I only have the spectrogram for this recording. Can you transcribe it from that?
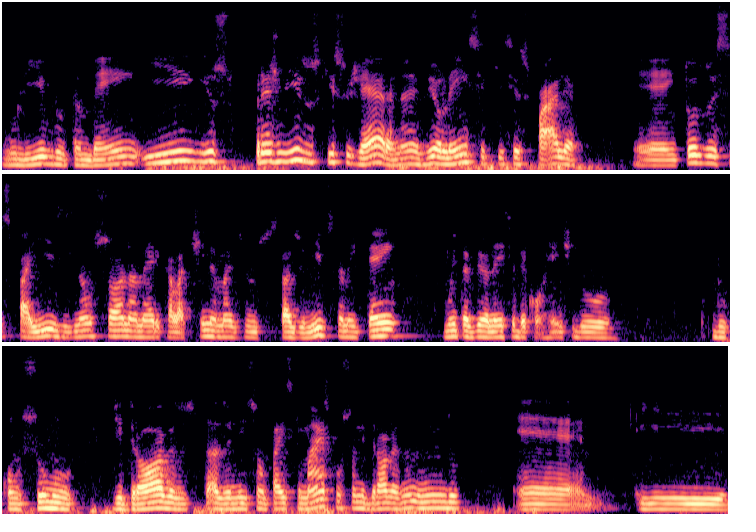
no livro também, e, e os prejuízos que isso gera, né, violência que se espalha é, em todos esses países, não só na América Latina, mas nos Estados Unidos também tem muita violência decorrente do, do consumo de drogas, os Estados Unidos são o país que mais consome drogas no mundo, é, e,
